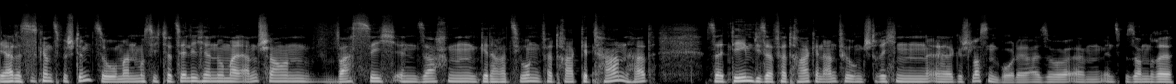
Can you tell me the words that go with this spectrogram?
Ja, das ist ganz bestimmt so. Man muss sich tatsächlich ja nur mal anschauen, was sich in Sachen Generationenvertrag getan hat, seitdem dieser Vertrag in Anführungsstrichen äh, geschlossen wurde. Also ähm, insbesondere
